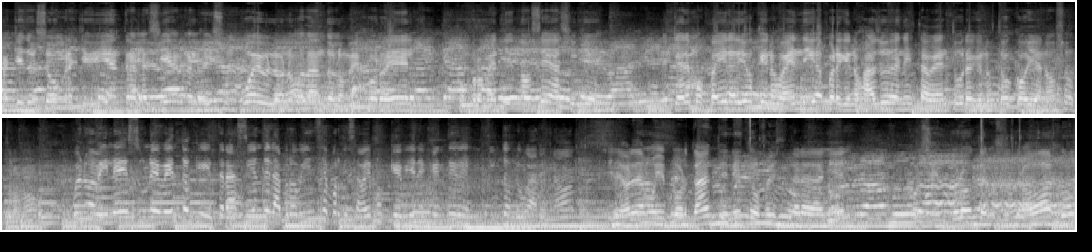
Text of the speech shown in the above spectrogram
aquellos hombres que vivían tras la sierra, los hizo un pueblo, ¿no? dando lo mejor de él, comprometiéndose, así que le queremos pedir a Dios que nos bendiga para que nos ayude en esta aventura que nos toca hoy a nosotros. ¿no? Bueno, Avilés, es un evento que trasciende la provincia porque sabemos que viene gente de distintos lugares, ¿no? Sí, la verdad es muy importante en esto felicitar a Daniel por su impronta en su trabajo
